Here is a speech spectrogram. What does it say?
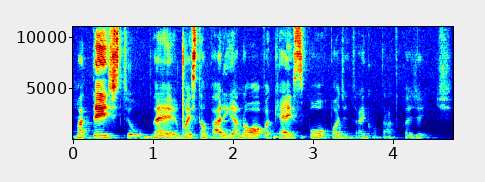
uma têxtil, né? uma estamparia nova, quer expor, pode entrar em contato com a gente.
